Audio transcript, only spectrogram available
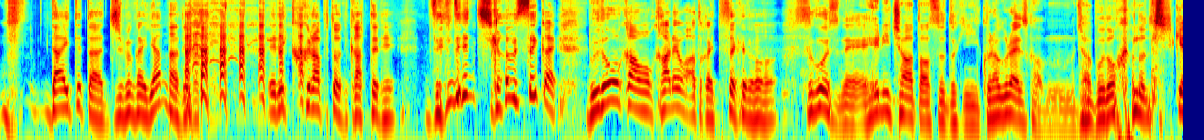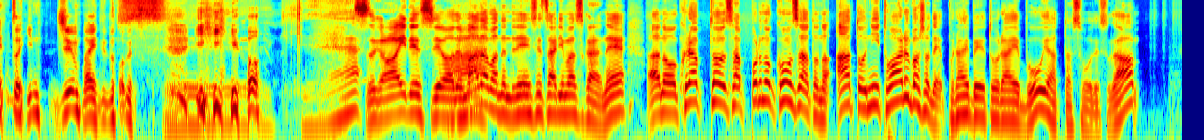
抱いてた自分が嫌になってますエリック・クラプトンに勝手に。全然違う世界。武道館を彼はとか言ってたけど。すごいですね。ヘリチャーターする時にいくらぐらいですか、うんじゃあ武道館のチケット10枚でどうです？いいよ。ねすごいですよ。ではい。まだまだ伝説ありますからね。あのクラプトン札幌のコンサートの後にとある場所でプライベートライブをやったそうですが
